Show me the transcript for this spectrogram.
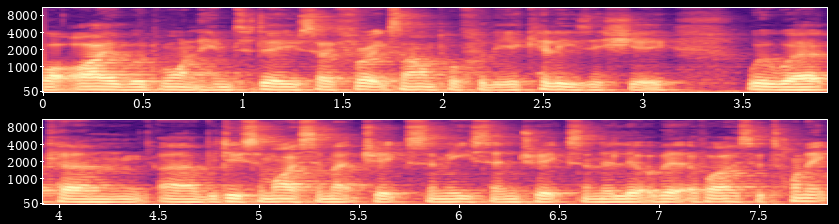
what I would want him to do. So, for example, for the Achilles issue, we work um, uh, we do some isometrics, some eccentrics, and a little bit of isotonic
